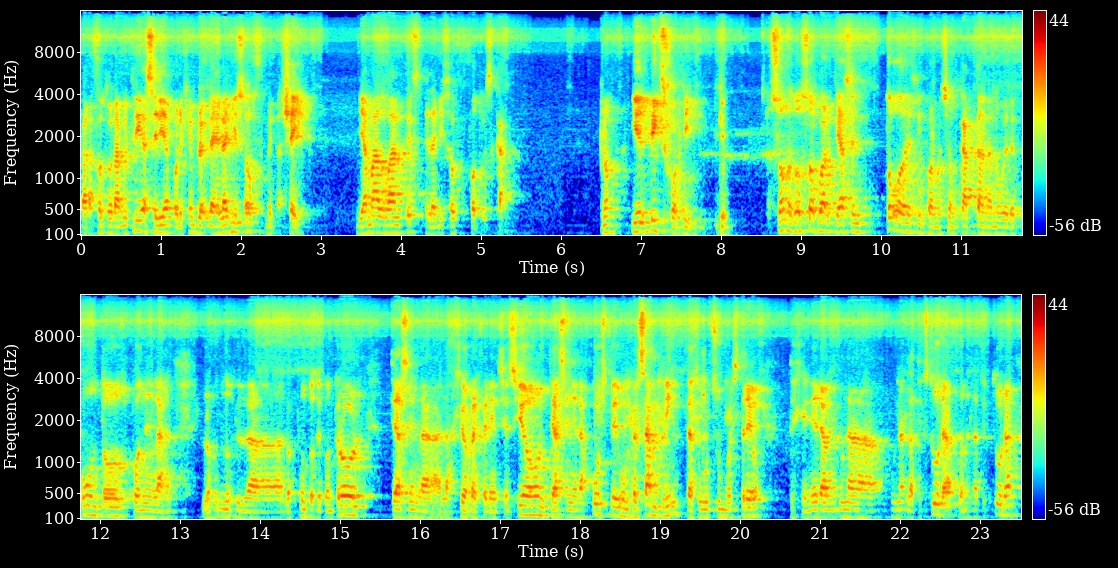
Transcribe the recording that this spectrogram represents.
para fotogrametría sería, por ejemplo, el ArcGIS Metashape, llamado antes el ArcGIS PhotoScan, ¿no? Y el Pix4D. Son los dos software que hacen toda esa información, captan la nube de puntos, ponen los, puntos de control, te hacen la, georreferenciación, te hacen el ajuste, un resampling, te hacen un muestreo te generan una, la textura, pones la textura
